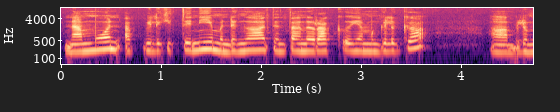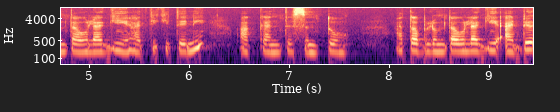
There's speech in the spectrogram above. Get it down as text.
Namun apabila kita ni mendengar tentang neraka yang menggelegak, ha, belum tahu lagi hati kita ni akan tersentuh. Atau belum tahu lagi ada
